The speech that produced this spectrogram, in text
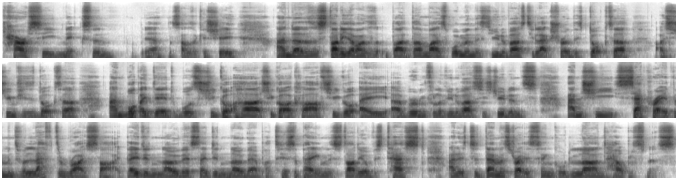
Charisse Nixon yeah, that sounds like a she. And uh, there's a study done by, done by this woman, this university lecturer, this doctor. I assume she's a doctor. And what they did was she got her, she got a class, she got a, a room full of university students, and she separated them into a left and right side. They didn't know this. They didn't know they're participating in this study or this test, and it's to demonstrate this thing called learned helplessness.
